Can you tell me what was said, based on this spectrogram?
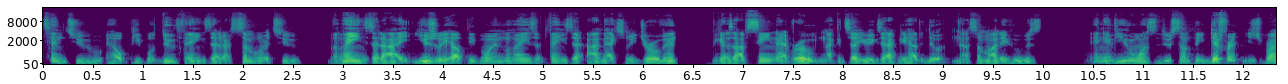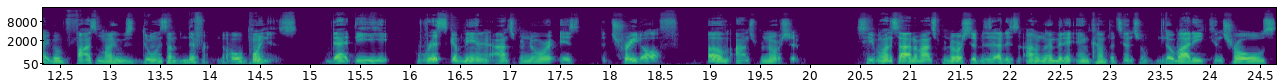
tend to help people do things that are similar to the lanes that I usually help people in, the lanes of things that I've actually drove in because I've seen that road and I can tell you exactly how to do it. Now, somebody who's any of you who wants to do something different, you should probably go find somebody who's doing something different. The whole point is that the risk of being an entrepreneur is the trade off of entrepreneurship. See, one side of entrepreneurship is that it's unlimited income potential. Nobody controls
